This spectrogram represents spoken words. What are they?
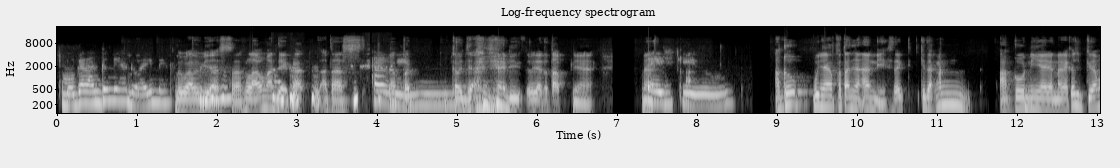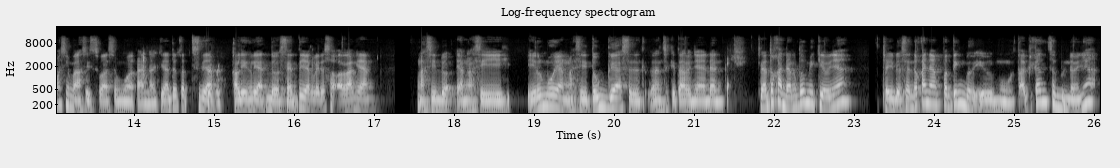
Semoga langgeng ya doain ya. Luar biasa. Selamat ya Kak atas dapat kerjaannya di kerja tetapnya. Nah, Thank you. aku punya pertanyaan nih. Kita kan aku Nia dan Naya kan kita masih mahasiswa semua kan. Nah, kita tuh setiap kali ngelihat dosen tuh yang lihatnya seorang yang ngasih do, yang ngasih ilmu, yang ngasih tugas dan sekitarnya dan kita tuh kadang tuh mikirnya jadi dosen tuh kan yang penting berilmu. Tapi kan sebenarnya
